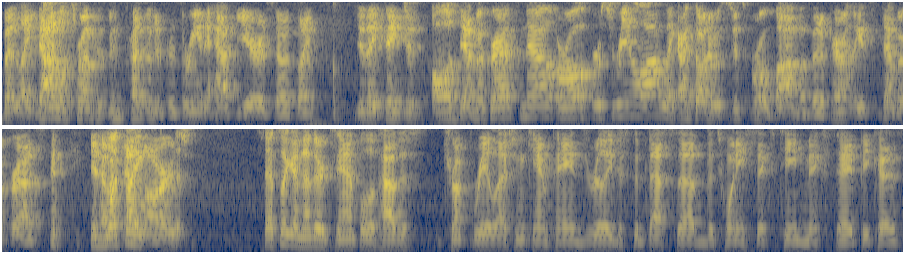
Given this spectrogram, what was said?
But, like, Donald Trump has been president for three and a half years. So it's like, do they think just all Democrats now are all for Sharia law? Like, I thought it was just for Obama, but apparently it's Democrats, you know, well, at like, large. That's like another example of how this Trump reelection campaign is really just the best of the 2016 mixtape because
